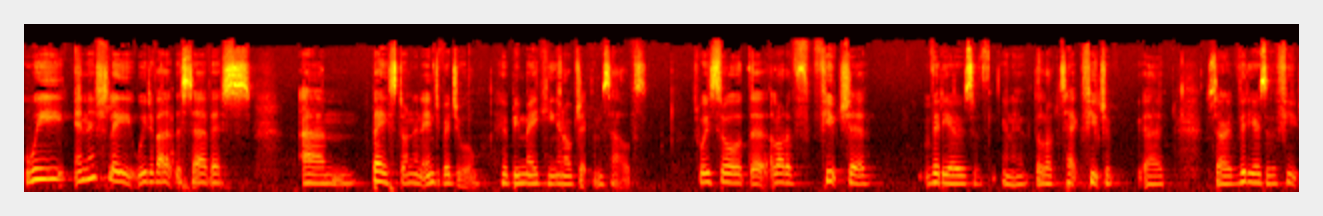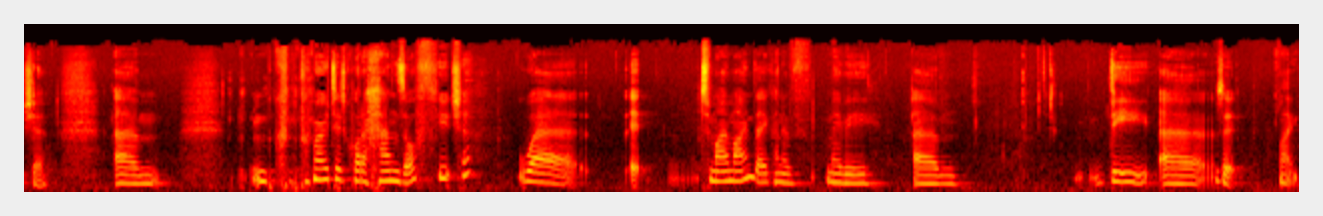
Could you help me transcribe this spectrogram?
we initially we developed the service um, based on an individual who'd be making an object themselves. So we saw that a lot of future videos of you know a lot of tech future uh, sorry videos of the future um, promoted quite a hands-off future where it, to my mind they kind of maybe um, de uh, was it like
